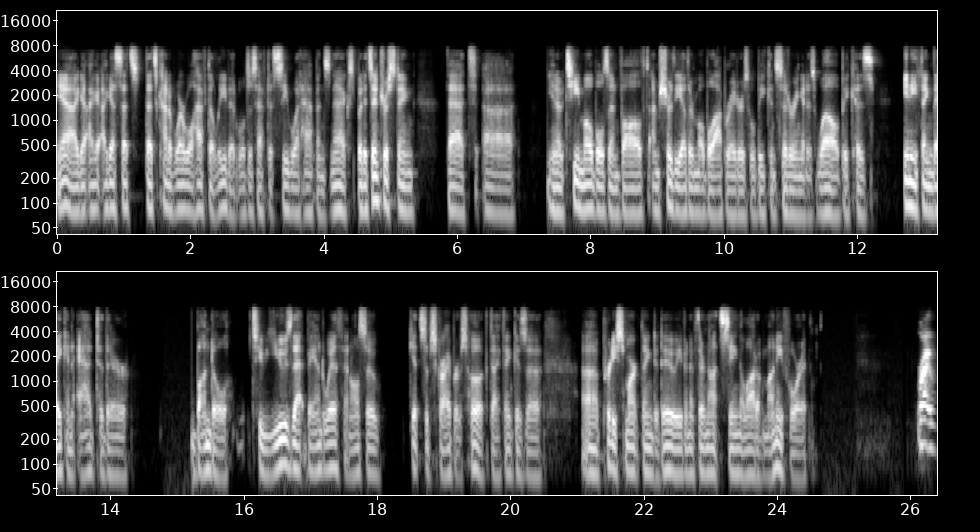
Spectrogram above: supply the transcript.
yeah, I, I, guess that's that's kind of where we'll have to leave it. We'll just have to see what happens next. But it's interesting that uh, you know T-Mobile's involved. I'm sure the other mobile operators will be considering it as well because anything they can add to their bundle to use that bandwidth and also get subscribers hooked, I think is a, a pretty smart thing to do, even if they're not seeing a lot of money for it. Right.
